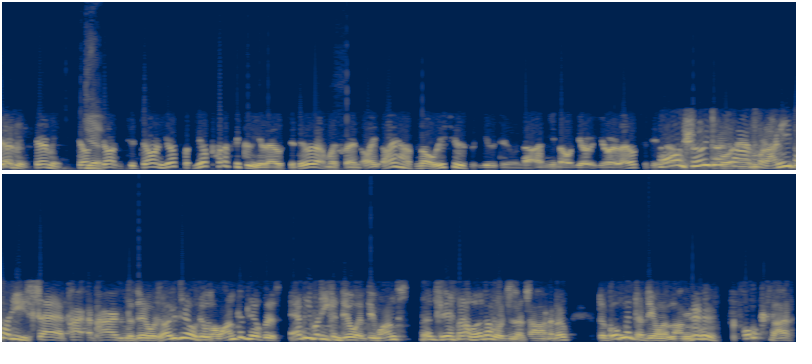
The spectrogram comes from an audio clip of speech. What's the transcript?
Jeremy, Jeremy, John, Yeah. John, John, you're you're perfectly allowed to do that, my friend. I, I have no issues with you doing that, and you know you're you're allowed to do that. Oh, sure, I don't But, ask um, for anybody's uh, part, part to do it. I do it if I want to do it. Everybody can do it if they want. That's, you know, I don't know what you're talking about. The government are doing it long. Fuck that.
